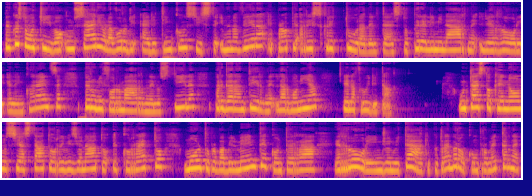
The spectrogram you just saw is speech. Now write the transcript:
Per questo motivo un serio lavoro di editing consiste in una vera e propria riscrittura del testo per eliminarne gli errori e le incoerenze, per uniformarne lo stile, per garantirne l'armonia e la fluidità. Un testo che non sia stato revisionato e corretto molto probabilmente conterrà errori, ingenuità che potrebbero comprometterne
